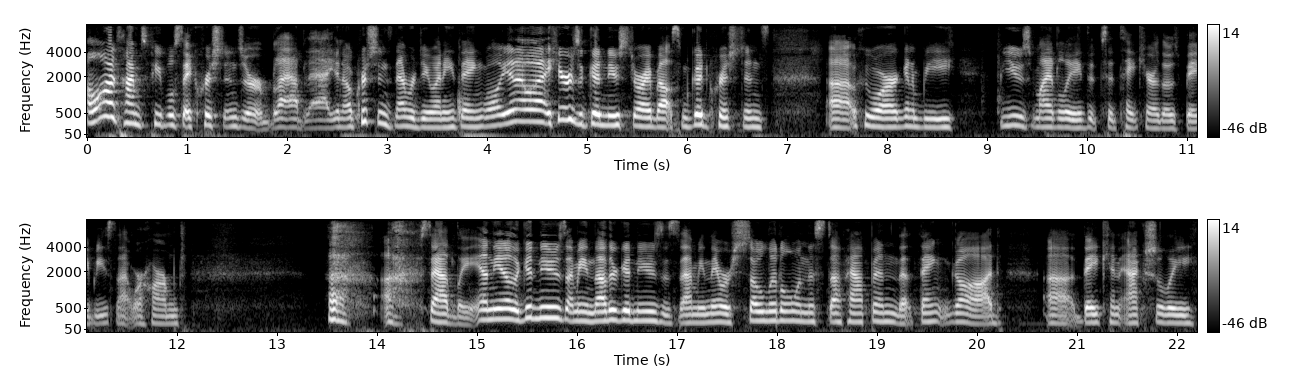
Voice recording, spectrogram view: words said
a lot of times people say Christians are blah blah. You know, Christians never do anything. Well, you know what? Here's a good news story about some good Christians uh, who are going to be used mightily to, to, take care of those babies that were harmed. Uh, uh, sadly, and you know the good news. I mean, the other good news is, I mean, they were so little when this stuff happened that thank God uh, they can actually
